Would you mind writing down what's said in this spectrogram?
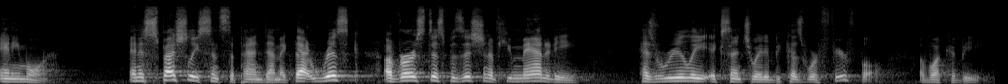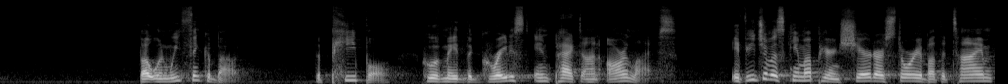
anymore. And especially since the pandemic, that risk averse disposition of humanity has really accentuated because we're fearful of what could be. But when we think about the people who have made the greatest impact on our lives, if each of us came up here and shared our story about the time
